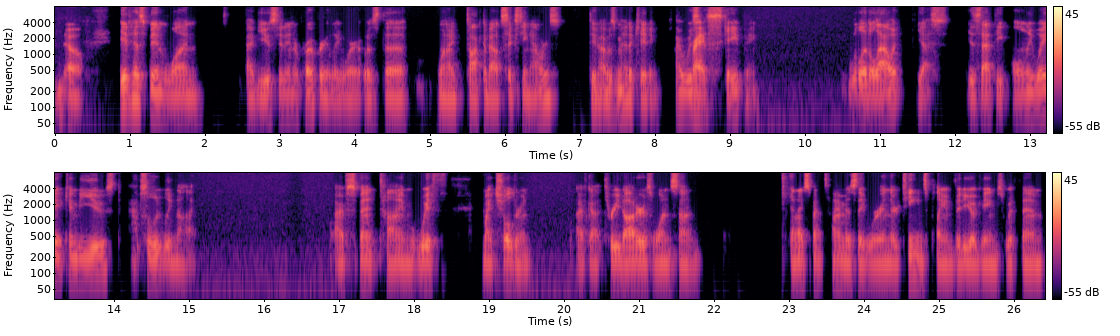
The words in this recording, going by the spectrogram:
No, it has been one I've used it inappropriately where it was the when I talked about 16 hours, dude, I was medicating. I was Right. escaping. Will it allow it? Yes. Is that the only way it can be used? Absolutely not. I've spent time with my children. I've got three daughters, one son. And I spent time as they were in their teens playing video games with them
